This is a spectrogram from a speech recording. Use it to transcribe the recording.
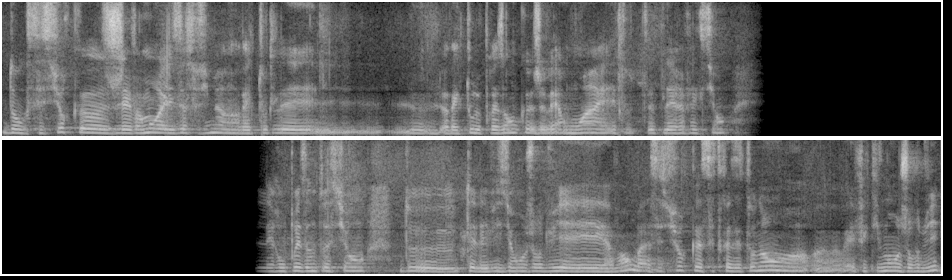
Donc c'est sûr que j'ai vraiment réalisé ce film avec, toutes les, le, avec tout le présent que j'avais en moi et toutes les réflexions. Les représentations de télévision aujourd'hui et avant, bah, c'est sûr que c'est très étonnant. Euh, effectivement, aujourd'hui,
